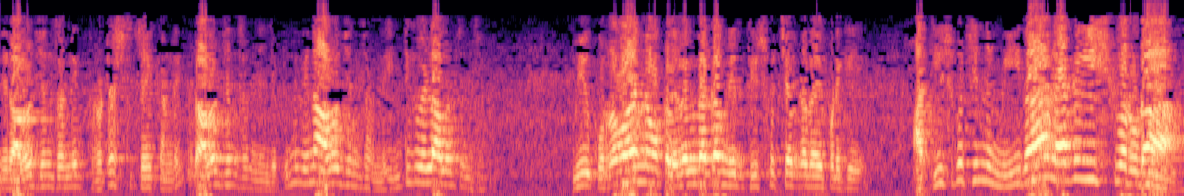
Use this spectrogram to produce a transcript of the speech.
మీరు ఆలోచించండి ప్రొటెస్ట్ చేయకండి మీరు ఆలోచించండి నేను చెప్పింది విని ఆలోచించండి ఇంటికి వెళ్ళి ఆలోచించండి. మీ కుర్రవాడిని ఒక లెవెల్ దాకా మీరు తీసుకొచ్చారు కదా ఇప్పటికి. ఆ తీసుకొచ్చింది మీరా లేక ఈశ్వరుడా?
